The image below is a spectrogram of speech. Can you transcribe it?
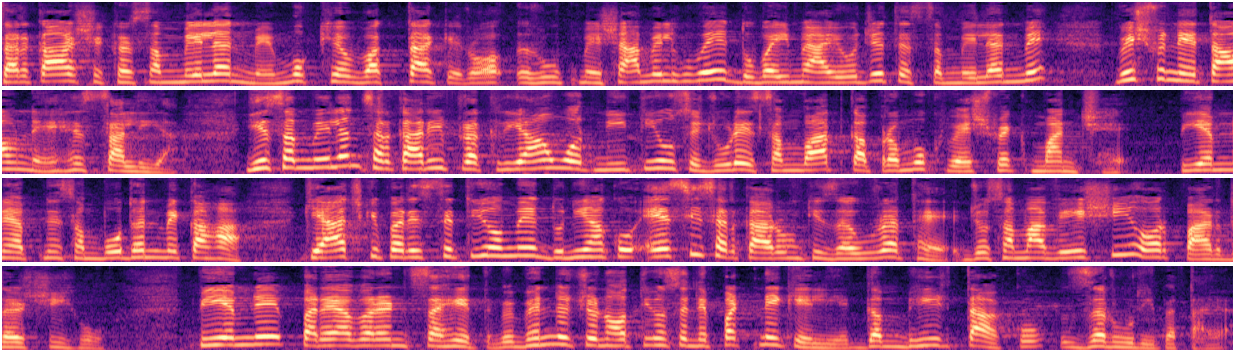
सरकार शिखर सम्मेलन में मुख्य वक्ता के रूप में शामिल हुए। दुबई में आयोजित इस सम्मेलन में विश्व नेताओं ने हिस्सा लिया। ये सम्मेलन सरकारी प्रक्रियाओं और नीतियों से जुड़े संवाद का प्रमुख वैश्विक मंच है। पीएम ने अपने संबोधन में कहा कि आज की परिस्थितियों में दुनिया को ऐसी सरकारों की ज़रूरत है जो समावेशी और पारदर्शी हो। पीएम ने पर्यावरण सहित विभिन्न चुनौतियों से निपटने के लिए गंभीरता को ज़रूरी बताया।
